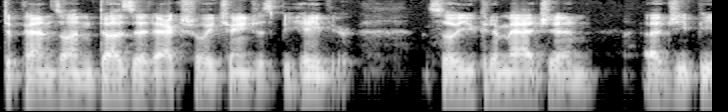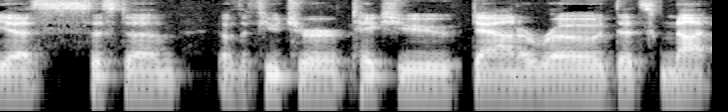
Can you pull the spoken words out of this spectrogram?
depends on does it actually change its behavior. So you could imagine a GPS system of the future takes you down a road that's not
